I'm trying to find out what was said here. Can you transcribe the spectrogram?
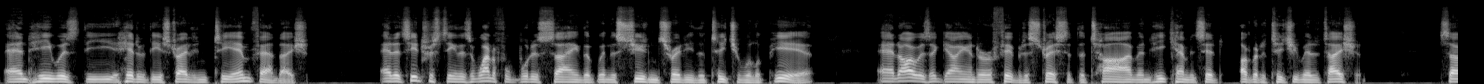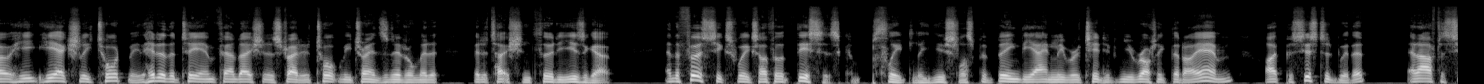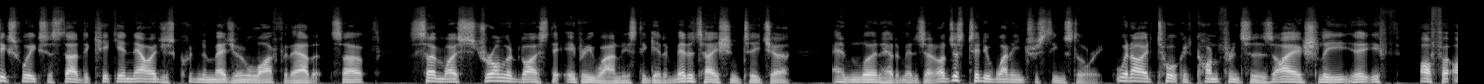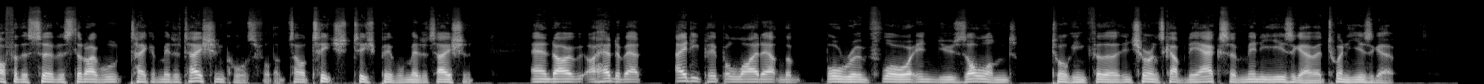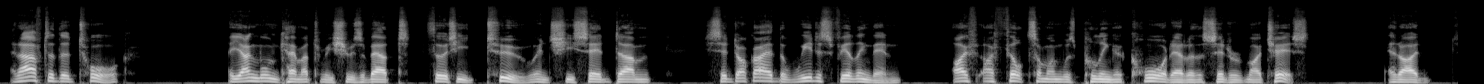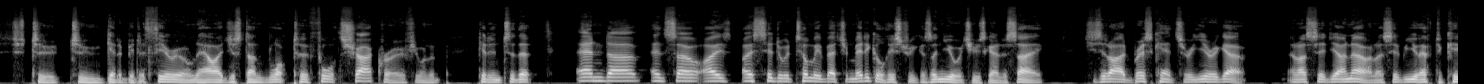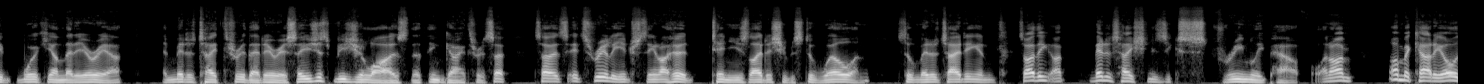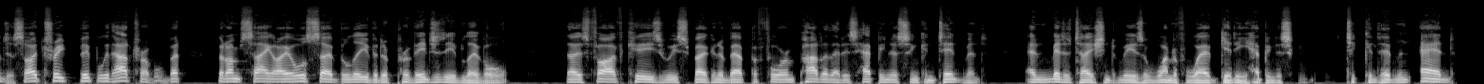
and he was the head of the Australian TM Foundation. And it's interesting, there's a wonderful Buddhist saying that when the student's ready, the teacher will appear. And I was going under a fair bit of stress at the time, and he came and said, I've got to teach you meditation. So he, he actually taught me, the head of the TM Foundation Australia taught me transcendental med- meditation 30 years ago. And the first six weeks, I thought, this is completely useless. But being the anally retentive neurotic that I am, I persisted with it. And after six weeks, it started to kick in. Now I just couldn't imagine a life without it. So so, my strong advice to everyone is to get a meditation teacher and learn how to meditate. I'll just tell you one interesting story. When I talk at conferences, I actually uh, if offer offer the service that I will take a meditation course for them. So I'll teach teach people meditation. And I, I had about 80 people lied out on the ballroom floor in New Zealand talking for the insurance company AXA many years ago, 20 years ago. And after the talk, a young woman came up to me. She was about 32, and she said, um, she said, Doc, I had the weirdest feeling then. I, I felt someone was pulling a cord out of the center of my chest. And I, to to get a bit ethereal now, I just unblocked her fourth chakra, if you want to get into that. And uh, and so I, I said to her, Tell me about your medical history, because I knew what she was going to say. She said, I had breast cancer a year ago. And I said, Yeah, I know. And I said, well, You have to keep working on that area and meditate through that area. So you just visualize the thing going through. So so it's it's really interesting. And I heard ten years later she was still well and still meditating. And so I think uh, meditation is extremely powerful. And I'm I'm a cardiologist. So I treat people with heart trouble, but but I'm saying I also believe at a preventative level, those five keys we've spoken about before, and part of that is happiness and contentment. And meditation to me is a wonderful way of getting happiness, to contentment, and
